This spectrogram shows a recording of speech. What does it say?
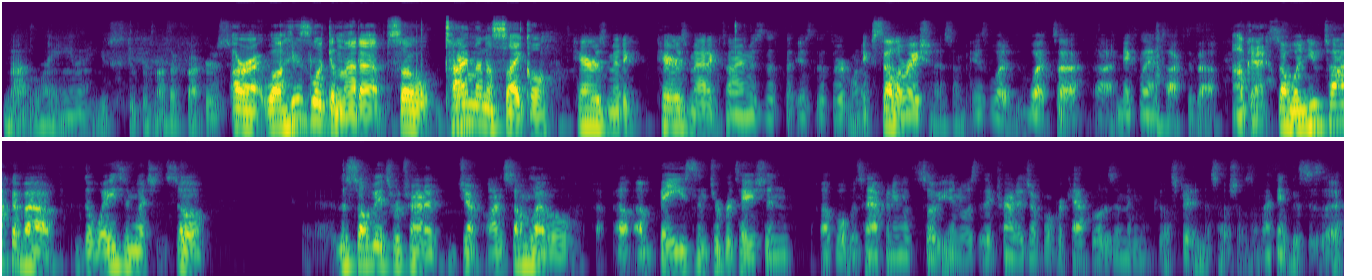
Not Lane, you stupid motherfuckers. All right, well, he's looking that up. So, time in a cycle. Charismatic, charismatic time is the th- is the third one. Accelerationism is what what uh, uh, Nick Land talked about. Okay. So when you talk about the ways in which so uh, the Soviets were trying to jump on some level a, a base interpretation of what was happening with the Soviet Union was they're trying to jump over capitalism and go straight into socialism. I think this is a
